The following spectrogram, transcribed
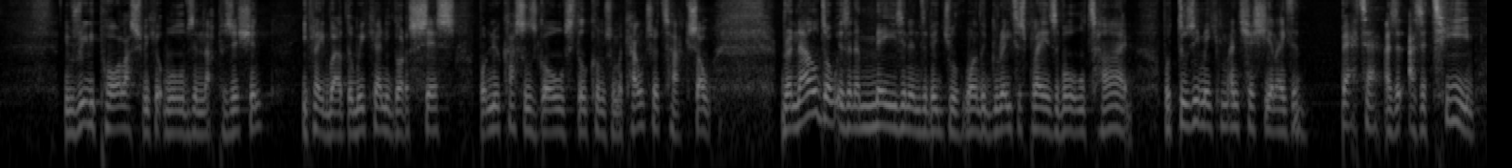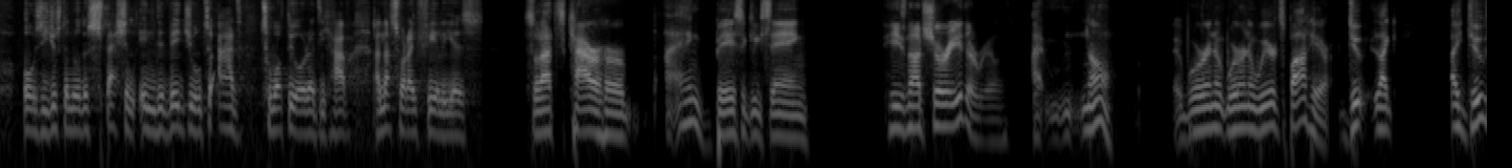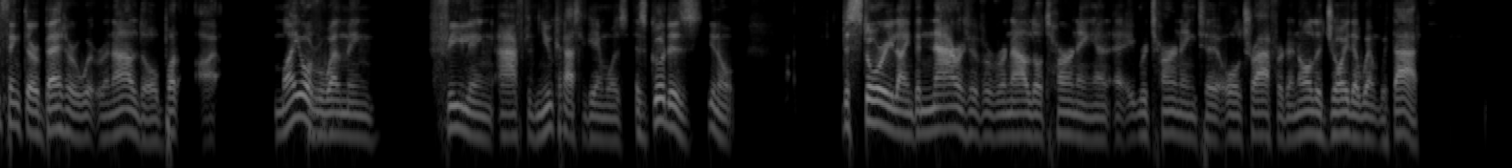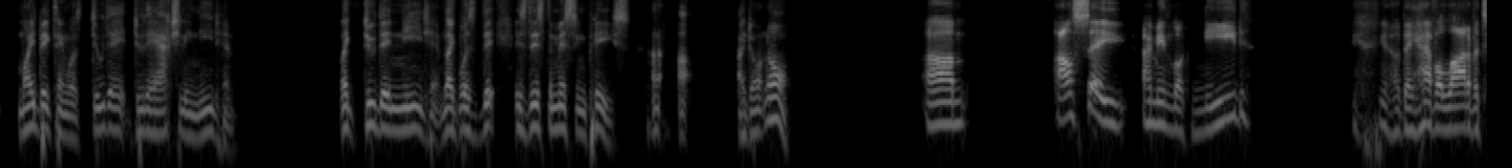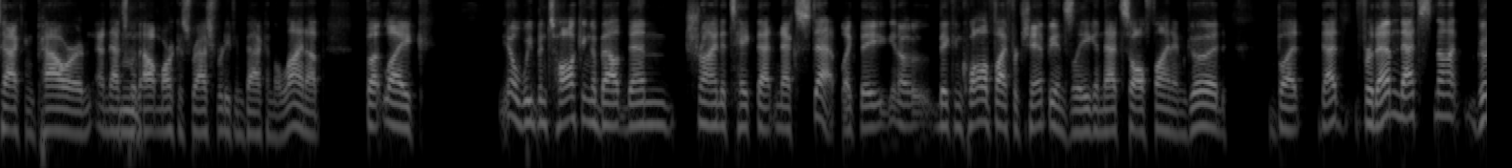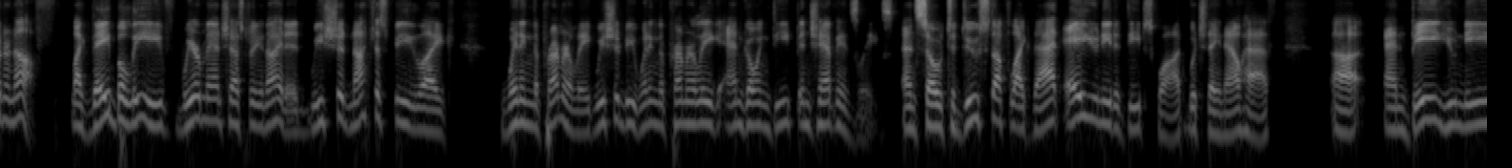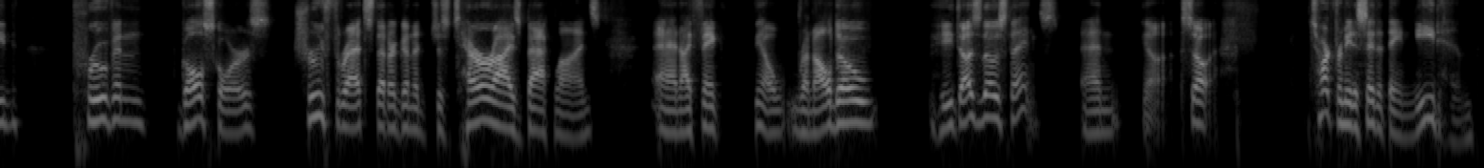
He was really poor last week at Wolves in that position. He played well at the weekend, he got assists, but Newcastle's goal still comes from a counter-attack. So Ronaldo is an amazing individual, one of the greatest players of all time. But does he make Manchester United better as a, as a team, or is he just another special individual to add to what they already have? And that's what I feel he is. So that's Carragher, I think, basically saying he's not sure either. Really, I, no, we're in a we're in a weird spot here. Do like I do think they're better with Ronaldo, but I, my mm-hmm. overwhelming feeling after the Newcastle game was as good as you know the storyline, the narrative of Ronaldo turning and uh, returning to Old Trafford, and all the joy that went with that. My big thing was, do they do they actually need him? Like, do they need him? Like, was this, is this the missing piece? And I, I don't know. Um, I'll say, I mean, look, need, you know, they have a lot of attacking power, and, and that's mm. without Marcus Rashford even back in the lineup. But like, you know, we've been talking about them trying to take that next step. Like they, you know, they can qualify for Champions League, and that's all fine and good. But that for them, that's not good enough. Like they believe we're Manchester United. We should not just be like winning the Premier League. We should be winning the Premier League and going deep in Champions Leagues. And so to do stuff like that, A, you need a deep squad, which they now have. Uh, and B, you need proven goal scorers, true threats that are going to just terrorize back lines. And I think, you know, Ronaldo, he does those things. And, you know, so it's hard for me to say that they need him.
